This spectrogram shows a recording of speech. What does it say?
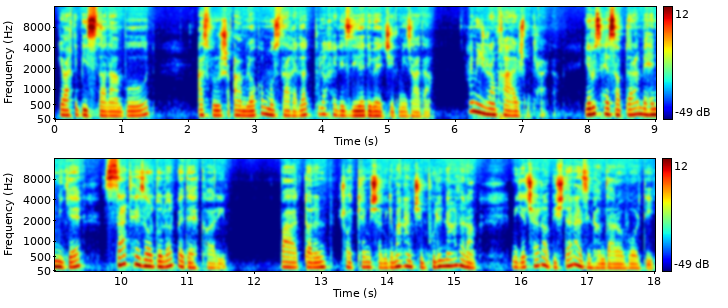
میگه وقتی 20 سالم بود از فروش املاک و مستقلات پول خیلی زیادی به جیب می‌زدم. همینجورم خرج می‌کردم. یه روز حسابدارم به هم میگه 100 هزار دلار بدهکاری و دارن شوکه میشه. میگه من همچین پولی ندارم. میگه چرا؟ بیشتر از این هم درآوردی.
